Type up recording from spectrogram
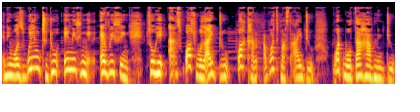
and he was willing to do anything, everything. So he asked, What will I do? What can what must I do? What will thou have me do?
